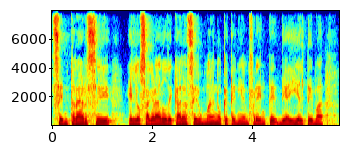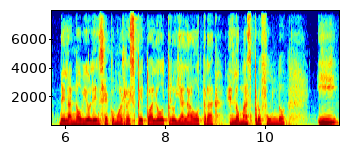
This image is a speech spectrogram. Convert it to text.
centrarse en lo sagrado de cada ser humano que tenía enfrente, de ahí el tema de la no violencia como el respeto al otro y a la otra en lo más profundo, y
